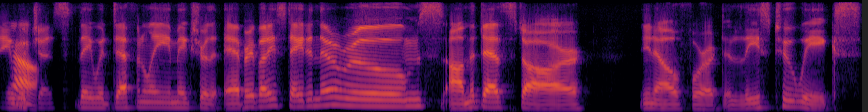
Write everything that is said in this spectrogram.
they yeah. would just they would definitely make sure that everybody stayed in their rooms on the Death Star, you know, for at least two weeks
